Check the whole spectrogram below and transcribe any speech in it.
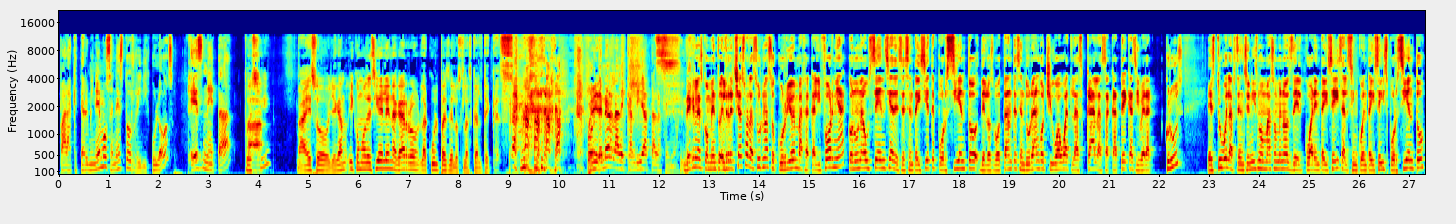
para que terminemos en estos ridículos? ¿Es neta? Pues ah. sí. A eso llegamos. Y como decía Elena Garro, la culpa es de los tlaxcaltecas. Por tenerla de candidata a la señora. Déjenles comento. El rechazo a las urnas ocurrió en Baja California con una ausencia de 67% de los votantes en Durango, Chihuahua, Tlaxcala, Zacatecas y Veracruz. Estuvo el abstencionismo más o menos del 46 al 56%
